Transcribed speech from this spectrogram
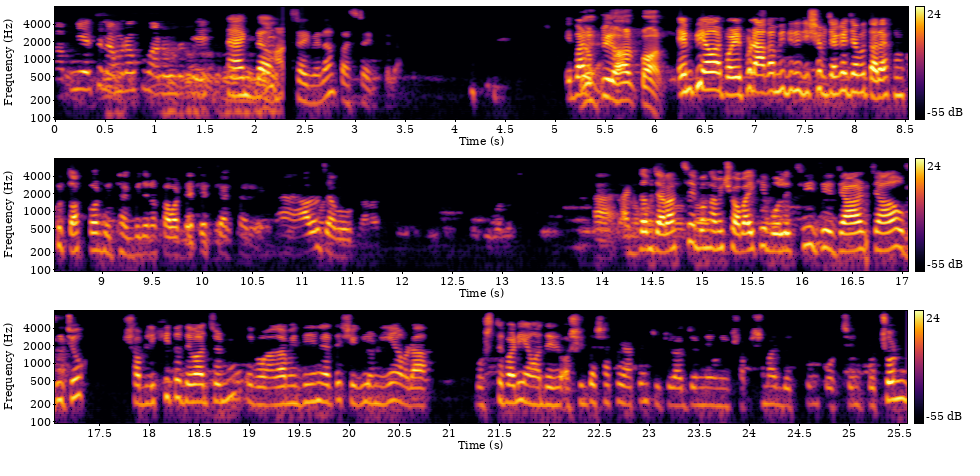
আপনি এসেছেন আমরাও খুব আনন্দ পেয়েছি। একদম। ফার্স্ট টাইম এলাম ফার্স্ট টাইম খেলাম। এবার এমপি হওয়ার পর। এমপি হওয়ার পর এরপর আগামী দিনে যেসব জায়গায় যাব তারা এখন খুব তৎপর হয়ে থাকবে যেন খাবারটা ঠিকঠাক থাকে হ্যাঁ আরও যাব। হ্যাঁ একদম জানাচ্ছে এবং আমি সবাইকে বলেছি যে যার যা অভিযোগ সব লিখিত দেওয়ার জন্য এবং আগামী দিনে যাতে সেগুলো নিয়ে আমরা বসতে পারি। আমাদের অসুবিধার সাথে আছেন, চুচুড়ার জন্য উনি সবসময় দেখছেন, করছেন। প্রচণ্ড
